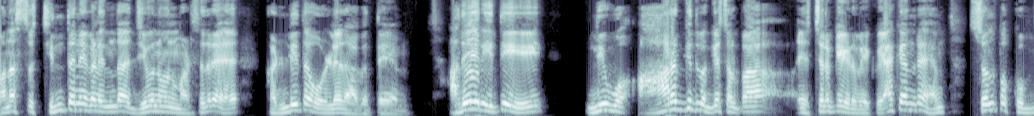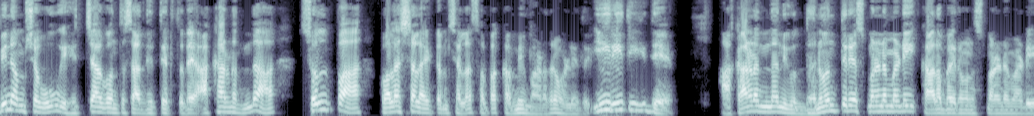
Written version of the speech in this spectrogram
ಮನಸ್ಸು ಚಿಂತನೆಗಳಿಂದ ಜೀವನವನ್ನು ಮಾಡಿಸಿದ್ರೆ ಖಂಡಿತ ಒಳ್ಳೇದಾಗುತ್ತೆ. ಅದೇ ರೀತಿ ನೀವು ಆರೋಗ್ಯದ ಬಗ್ಗೆ ಸ್ವಲ್ಪ ಎಚ್ಚರಿಕೆ ಇಡಬೇಕು. ಯಾಕೆಂದ್ರೆ ಸ್ವಲ್ಪ ಕೊಬ್ಬಿನ ಅಂಶವು ಹೆಚ್ಚಾಗುವಂತ ಸಾಧ್ಯತೆ ಇರ್ತದೆ. ಆ ಕಾರಣದಿಂದ ಸ್ವಲ್ಪ ಕೊಲೆಸ್ಟ್ರಾಲ್ ಐಟಮ್ಸ್ ಎಲ್ಲ ಸ್ವಲ್ಪ ಕಮ್ಮಿ ಮಾಡಿದ್ರೆ ಒಳ್ಳೇದು. ಈ ರೀತಿ ಇದೆ. ಆ ಕಾರಣದಿಂದ ನೀವು ಧನ್ವಂತರಿಯ ಸ್ಮರಣೆ ಮಾಡಿ, ಕಾಲಭೈರವನ ಸ್ಮರಣೆ ಮಾಡಿ,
